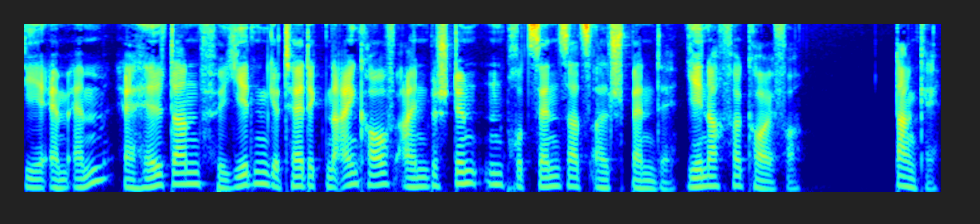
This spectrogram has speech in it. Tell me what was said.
Die MM erhält dann für jeden getätigten Einkauf einen bestimmten Prozentsatz als Spende, je nach Verkäufer. Danke.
